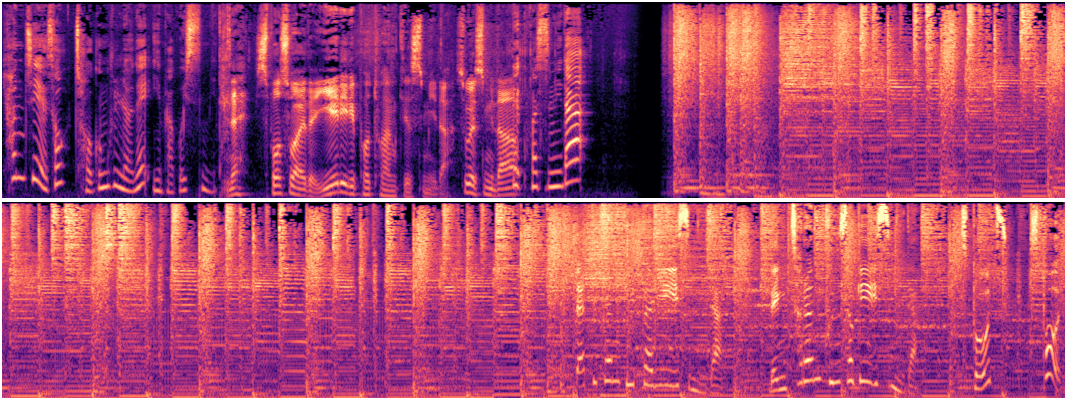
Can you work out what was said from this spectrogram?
현지에서 적응 훈련에 임하고 있습니다. 네, 스포츠와이드 이혜리 리포터와 함께했습니다. 수고했습니다. 네, 고맙습니다. 따뜻한 비판이 있습니다. 냉철한 분석이 있습니다. 스포츠 스포츠.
